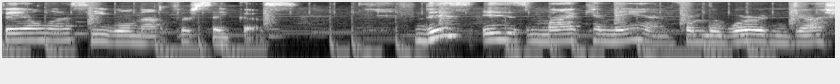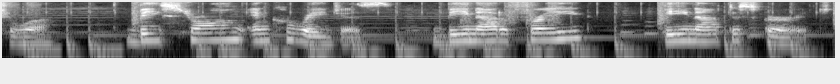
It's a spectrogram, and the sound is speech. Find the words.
fail us, He will not forsake us. This is my command from the word in Joshua Be strong and courageous. Be not afraid, be not discouraged,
